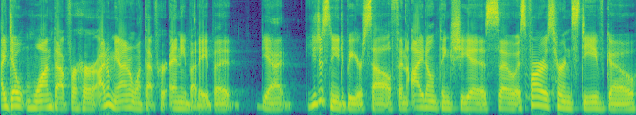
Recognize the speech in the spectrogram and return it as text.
I don't want that for her. I don't mean I don't want that for anybody, but yeah, you just need to be yourself. And I don't think she is. So, as far as her and Steve go,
